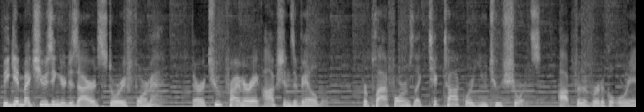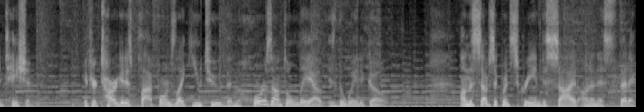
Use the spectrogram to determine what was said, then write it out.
Begin by choosing your desired story format. There are two primary options available. For platforms like TikTok or YouTube Shorts, opt for the vertical orientation. If your target is platforms like YouTube, then the horizontal layout is the way to go. On the subsequent screen, decide on an aesthetic.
